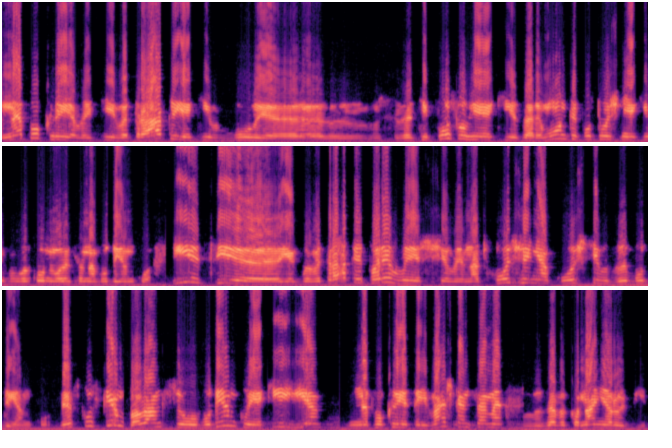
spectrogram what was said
не покрили ті витрати, які були е, за ті послуги, які за ремонти поточні, які виконувалися на будинку, і ці е, якби витрати перевищили надходження коштів з будинку. В зв'язку з тим баланс цього будинку, який є не покритий мешканцями за виконання робіт.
